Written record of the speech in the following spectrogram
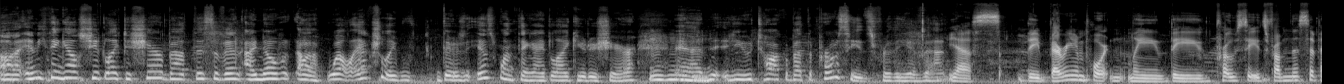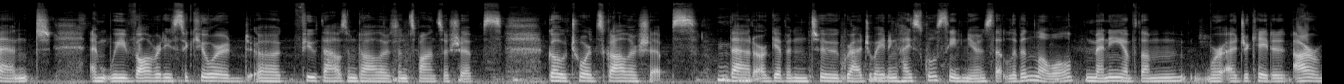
Uh, anything else you'd like to share about this event? I know, uh, well, actually, there is one thing I'd like you to share, and you talk about the proceeds for the event. Yes, the very importantly, the proceeds from this event, and we've already secured a few thousand dollars in sponsorships, go toward scholarships mm-hmm. that are given to graduating high school seniors that live in Lowell. Many of them were educated are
